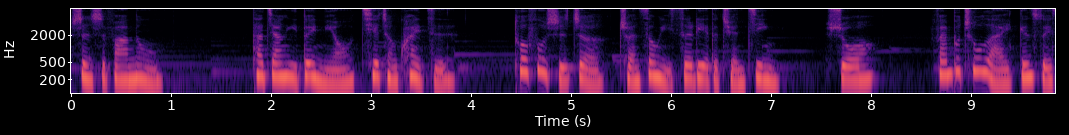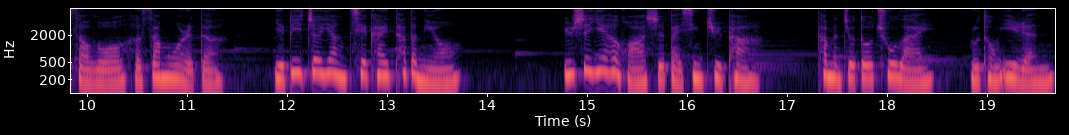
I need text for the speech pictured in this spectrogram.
甚是发怒。他将一对牛切成筷子，托付使者传送以色列的全境，说。凡不出来跟随扫罗和撒母耳的，也必这样切开他的牛。于是耶和华使百姓惧怕，他们就都出来，如同一人。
